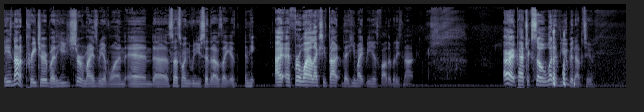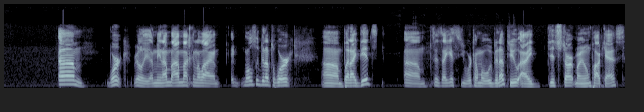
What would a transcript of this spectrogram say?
he's not a preacher, but he sure reminds me of one, and uh, so that's when when you said that I was like, and he, I for a while actually thought that he might be his father, but he's not. All right, Patrick. So what have you been up to? Um, work really. I mean, I'm I'm not gonna lie. I've mostly been up to work. Um, but I did. Um, since I guess you were talking about what we've been up to, I did start my own podcast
